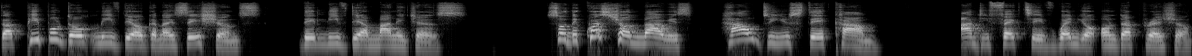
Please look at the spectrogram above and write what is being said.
that people don't leave the organizations, they leave their managers. So the question now is how do you stay calm and effective when you're under pressure?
